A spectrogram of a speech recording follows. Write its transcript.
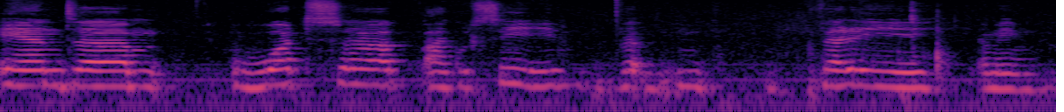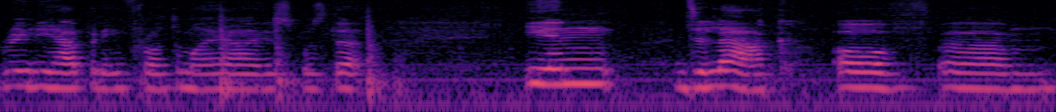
And um, what uh, I could see very, I mean, really happening in front of my eyes was that in the lack of um,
